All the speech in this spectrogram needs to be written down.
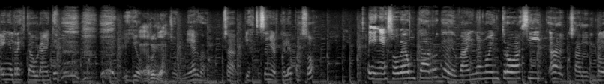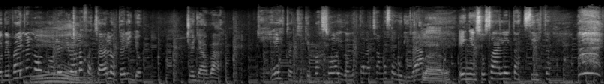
en el restaurante y yo, Verga. yo mierda, o sea, ¿y a este señor qué le pasó? Y en eso veo un carro que de vaina no entró así, o sea, no, de vaina no, no le dio a la fachada del hotel y yo, yo ya va. ¿Qué es esto aquí? ¿Qué pasó? ¿Y dónde está la chama de seguridad? Claro. En eso sale el taxista. ¡Ay!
